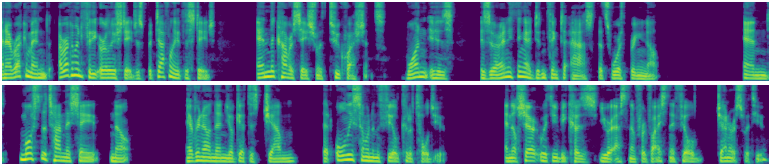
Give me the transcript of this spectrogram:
And I recommend, I recommend for the earlier stages, but definitely at this stage, end the conversation with two questions. One is, is there anything I didn't think to ask that's worth bringing up? And most of the time they say no. Every now and then you'll get this gem that only someone in the field could have told you. And they'll share it with you because you were asking them for advice and they feel generous with you.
